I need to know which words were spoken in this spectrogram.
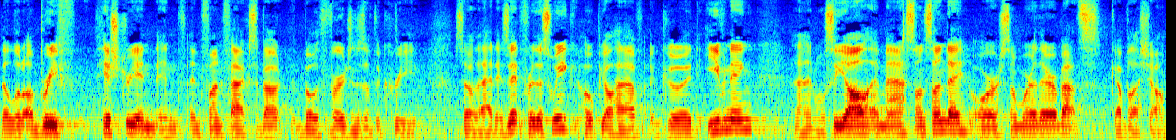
the little, a brief history and, and, and fun facts about both versions of the creed. So that is it for this week. Hope y'all have a good evening. And we'll see y'all at Mass on Sunday or somewhere thereabouts. God bless y'all.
